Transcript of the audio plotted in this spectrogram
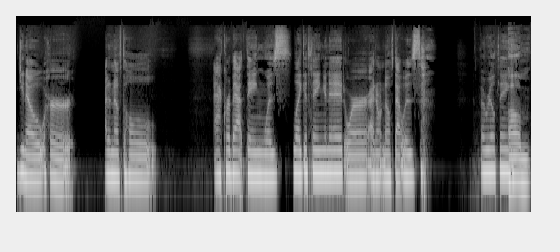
you know, her. I don't know if the whole acrobat thing was like a thing in it, or I don't know if that was a real thing. Um,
